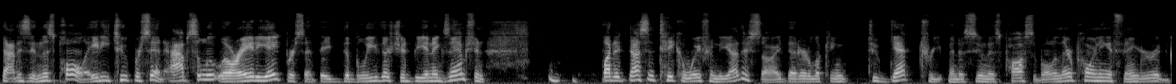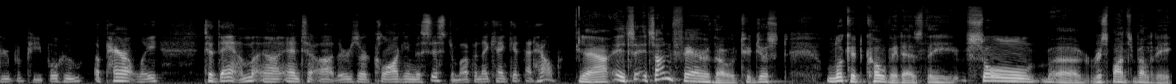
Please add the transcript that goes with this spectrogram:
That is in this poll 82%, absolutely, or 88%. They, they believe there should be an exemption but it doesn't take away from the other side that are looking to get treatment as soon as possible and they're pointing a finger at a group of people who apparently to them uh, and to others are clogging the system up and they can't get that help. Yeah it's it's unfair though to just look at covid as the sole uh, responsibility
